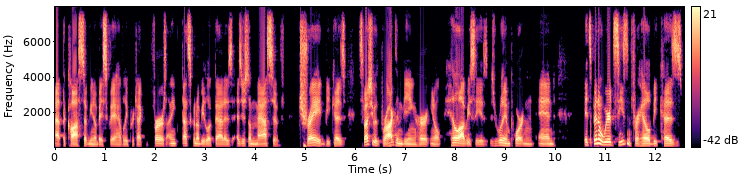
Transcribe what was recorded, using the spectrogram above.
at the cost of you know basically a heavily protected first. I think that's going to be looked at as as just a massive trade because especially with Brogdon being hurt, you know, Hill obviously is, is really important and it's been a weird season for Hill because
